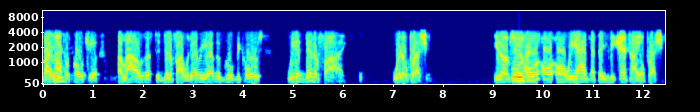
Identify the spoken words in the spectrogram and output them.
That lack of culture allows us to identify with every other group because we identify with oppression. You know what I'm saying? Mm-hmm. Or, or or we have that thing to be anti-oppression.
